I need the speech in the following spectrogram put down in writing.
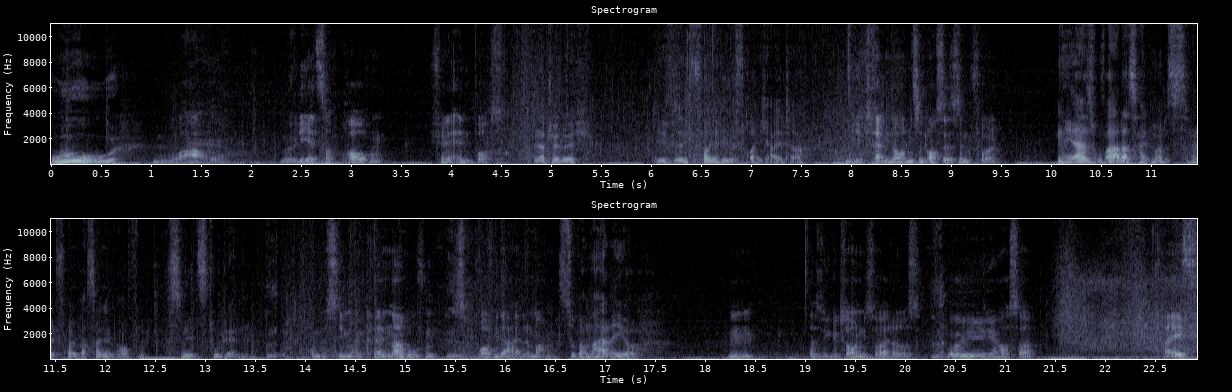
Uh! Wow. Wir die jetzt noch brauchen. Für den Endboss. Natürlich. Die sind voll hilfreich, Alter. Die Treppen da unten sind auch sehr sinnvoll. Naja, so war das halt mal. Das ist halt voll Wasser gelaufen. Was willst du denn? Dann müssen mal einen Klempner rufen. Das auch wieder heile machen. Super Mario. Hm. Also hier gibt's auch nichts weiteres. Ui, Hossa. Greif.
